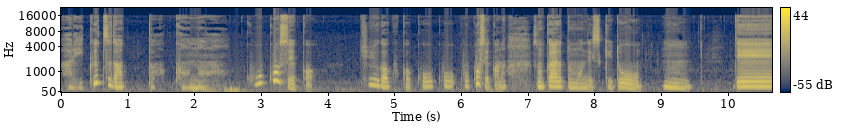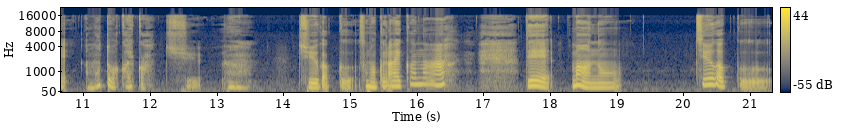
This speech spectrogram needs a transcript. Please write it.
あれいくつだったかな？高校生か。中学か高校、高校生かな？そのくらいだと思うんですけど、うん。で、あもっと若いか。中、うん。中学、そのくらいかな。で、まああの、中学、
